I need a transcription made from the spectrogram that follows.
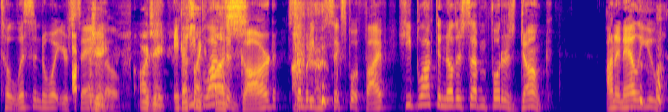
to listen to what you're saying though. RJ, If he like blocked us. a guard, somebody who's six foot five, he blocked another seven footer's dunk on an alley oop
